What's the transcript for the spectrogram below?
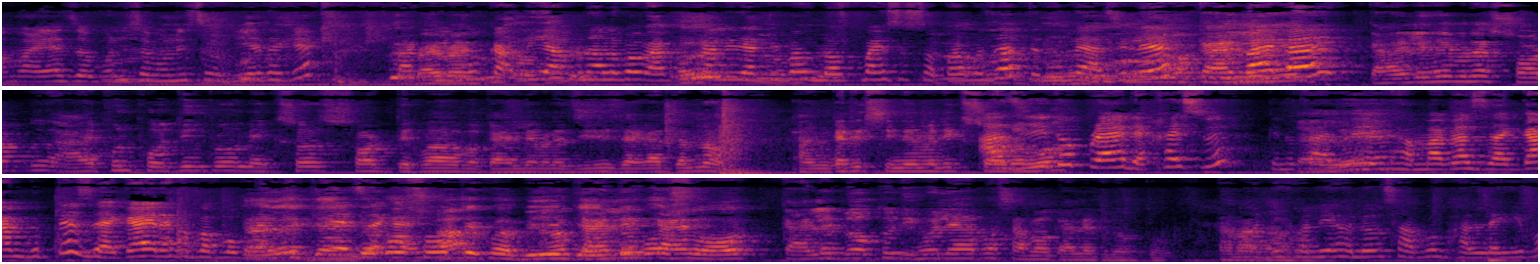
আমাৰ ইয়াত জমনি চমনি চলিয়ে থাকে। বাকীবোৰ কালি আপোনালোকক আকৌ কালি ৰাতিপুৱা লগ পাইছো ছটা বজাত। তেনেহ'লে আজিলে বাই বাই। কাইলেহে মানে শ্বৰ্ট আইফোন ফৰ্টিন প্ৰ মেক্সৰ শ্বৰ্ট দেখুওৱা হ'ব। কাইলে মানে যি যি জেগাত যাম ন সাংঘাতিক চিনেমেটিক শ্বৰ্ট হ'ব। আজিতো প্ৰায় দেখাইছোৱে কিন্তু কাইলে ধামাকা জেগা গোটেই জেগাই দেখা পাব। কাইলে কাইলে ব্লগটো দীঘলীয়া হ'ব চাব কাইলে ব্লগটো। দীঘলীয়া হলেও চাব ভাল লাগিব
